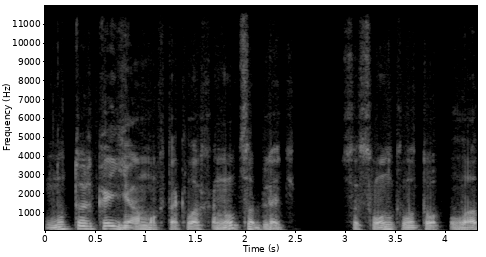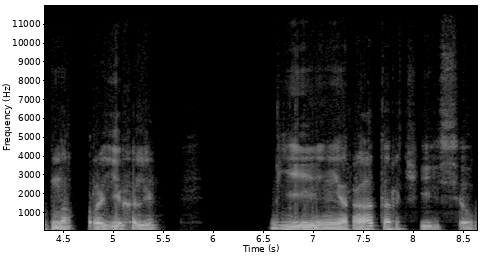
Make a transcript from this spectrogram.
Ну только я мог так лохануться, блядь. Со свон лото. Ладно, проехали. Генератор чисел.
